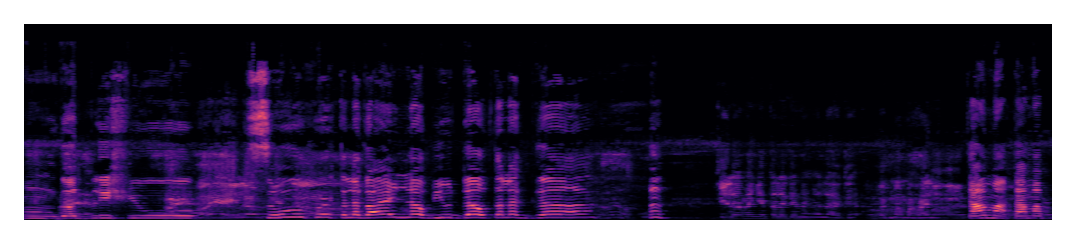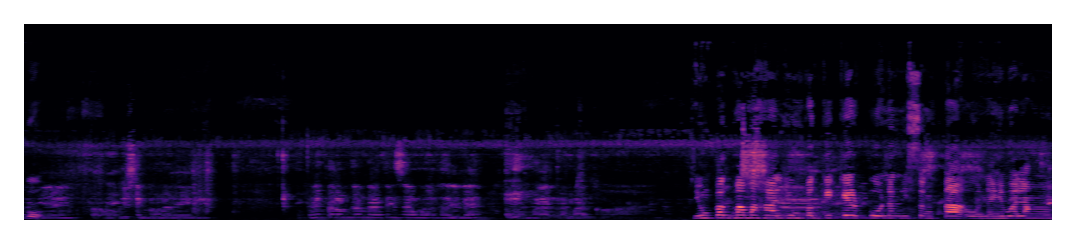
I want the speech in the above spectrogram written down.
Mm, God bless you. Super talaga. I love you daw talaga. Kailangan niya talaga ng alaga. Pagmamahal. Tama, tama po. Yan. Para mabilis ang gumaling. Ano yung paramdam natin sa mga kanila? Mahal na mahal ko. Yung pagmamahal, yung pagkikare po ng isang tao na walang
